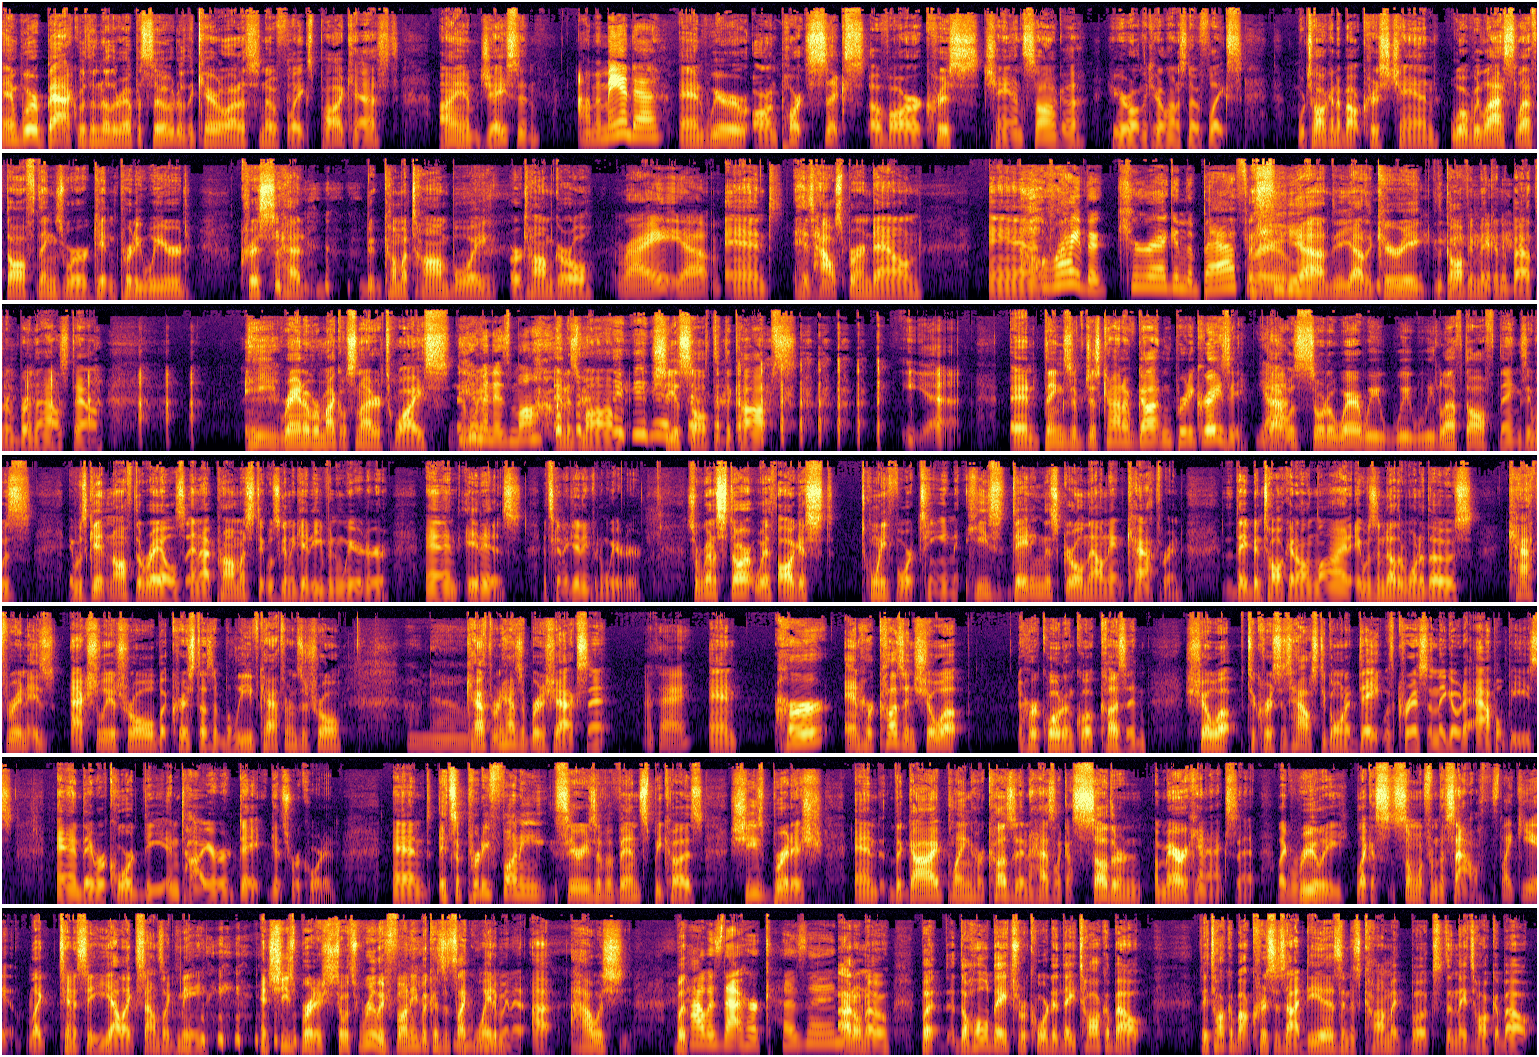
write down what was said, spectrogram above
And we're back with another episode of the Carolina Snowflakes podcast. I am Jason, I'm Amanda. and we're on part six of our Chris Chan saga here on the Carolina Snowflakes. We're talking about Chris Chan. Where we last left off, things were getting pretty weird. Chris had become a tomboy or tom girl, Right? Yeah. and his house burned down. And Oh, right. The Keurig in the bathroom. yeah, the- yeah, the Keurig, the coffee maker in the bathroom burned the house down. He ran over Michael Snyder twice and Him went- and his mom. and his mom. She assaulted the cops, yeah. and things have just kind of gotten pretty crazy. Yeah. That was sort of where we we we left off things. It was it was getting off the rails, and I promised it was going to get even weirder, and it is. It's going to get even weirder. So we're going to start with August 2014. He's dating this girl now named Catherine. They've been talking online. It was another one of those. Catherine is actually a troll, but Chris doesn't believe Catherine's a troll. Oh, no. Catherine has a British accent. Okay. and her and her cousin show up her quote unquote cousin show up to Chris's house to go on a date with Chris and they go to Applebee's and they record the entire date gets recorded. And it's a pretty funny series of events because she's British and the guy playing her cousin has like a southern American accent, like really like a someone from the south like you. like Tennessee. Yeah, like sounds like me. and she's British. So it's really funny because it's like, wait a mm-hmm. minute, I, how is she? But How is that her cousin? I don't know. But the whole date's recorded. They talk about they talk about Chris's ideas and his comic books. Then they talk about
